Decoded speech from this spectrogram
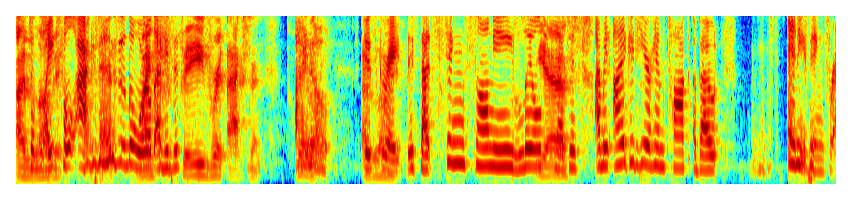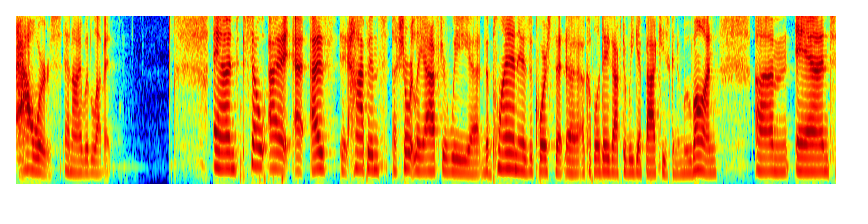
I delightful accents in the world. My I mean, the, favorite accent. I know. I It's great. it. It's that sing-songy lilt that Yes. I mean, I could hear him talk about anything for hours and I would love it. And so, I, as it happens uh, shortly after we, uh, the plan is, of course, that uh, a couple of days after we get back, he's going to move on. Um, and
